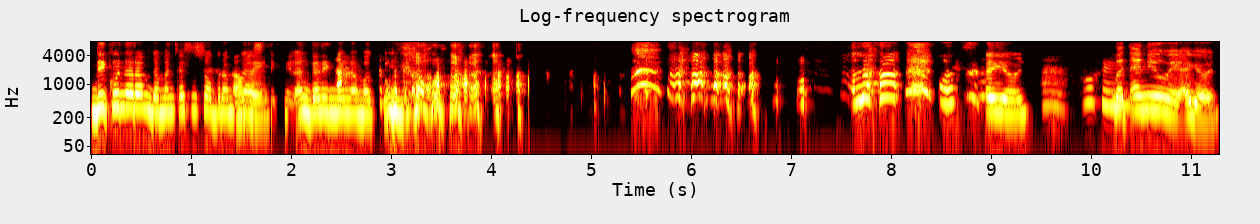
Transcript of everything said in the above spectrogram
hindi ko naramdaman kasi sobrang Okay. plastic nila. Ang galing nila magtunggaw. Ala. ayun. Okay. But anyway, ayun.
